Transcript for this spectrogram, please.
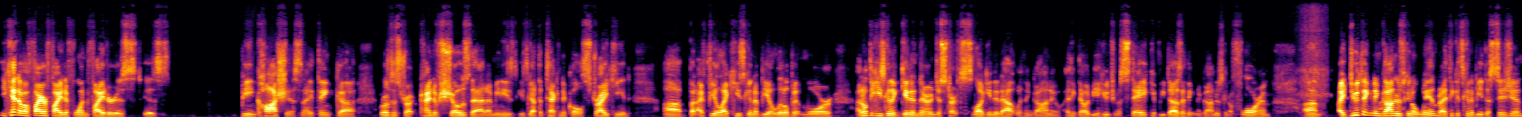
You can't have a firefight if one fighter is is being cautious, and I think uh, Rozenstruik kind of shows that. I mean, he's he's got the technical striking, uh, but I feel like he's going to be a little bit more. I don't think he's going to get in there and just start slugging it out with Ngannou. I think that would be a huge mistake. If he does, I think Ngannou's going to floor him. Um, I do think Ngannou's going to win, but I think it's going to be a decision.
